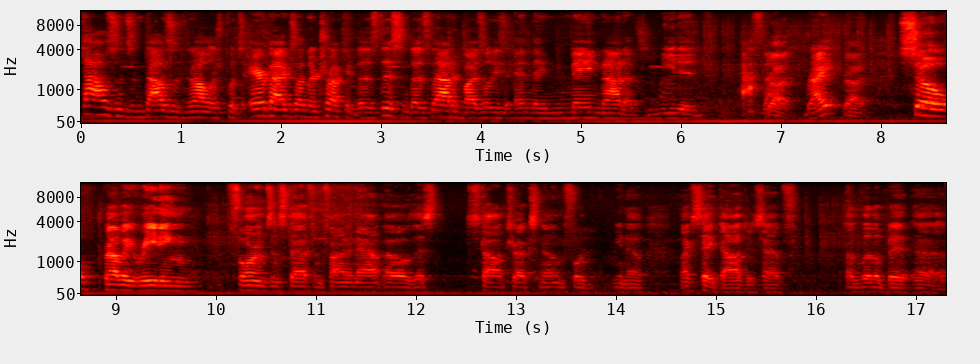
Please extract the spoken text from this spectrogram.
thousands and thousands of dollars puts airbags on their truck and does this and does that and buys all these and they may not have needed half that Right. right right. so Probably reading forums and stuff and finding out oh this style truck's known for you know like say Dodgers have a little bit uh,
